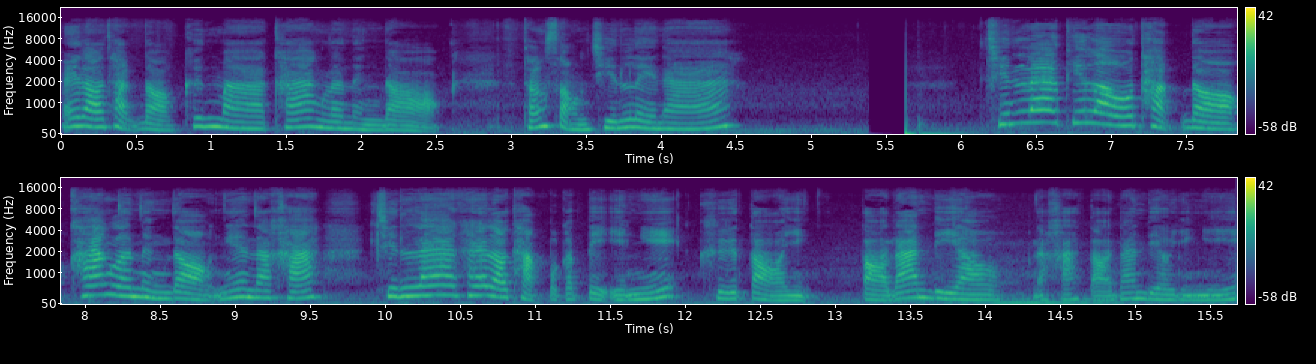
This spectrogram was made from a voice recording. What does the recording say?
ให้เราถักดอกขึ้นมาข้างละหนึ่งดอก ทั้งสองชิ้นเลยนะ ชิ้นแรกที่เราถักดอกข้างละหนึ่งดอกเนี่ยนะคะ ชิ้นแรกให้เราถักปกติอย่างนี้ คือต่ออย่างต่อด้านเดียวนะคะ ต่อด้านเดียวอย่างนี้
